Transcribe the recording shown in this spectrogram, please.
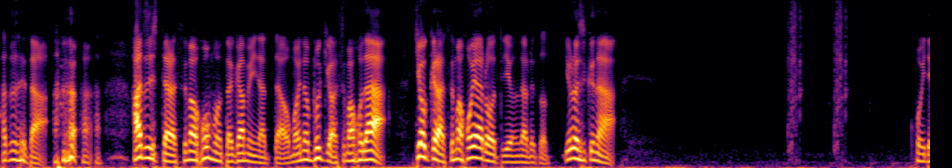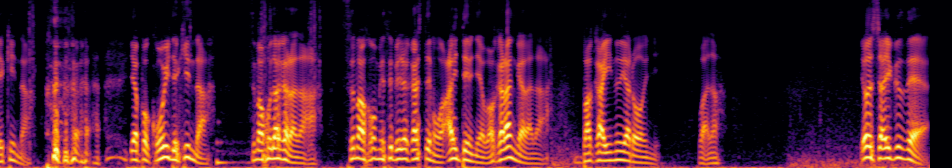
外せた。外したらスマホ持った画面になった。お前の武器はスマホだ。今日からスマホやろうって言うようになるぞ。よろしくな。恋できんな。やっぱ恋できんな。スマホだからな。スマホ見せびらかしても相手にはわからんからな。バカ犬野郎に。はな。よっしゃ、行くぜ。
